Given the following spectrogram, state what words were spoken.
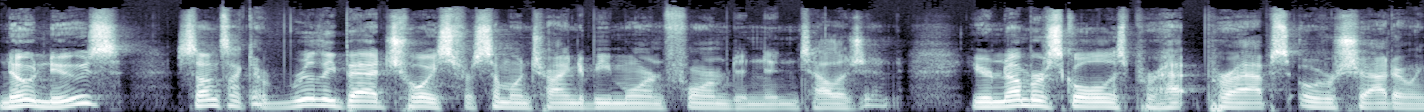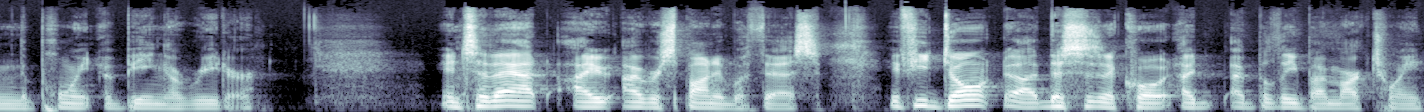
No news sounds like a really bad choice for someone trying to be more informed and intelligent. Your numbers goal is perhaps overshadowing the point of being a reader. And to that, I, I responded with this. If you don't, uh, this is a quote, I, I believe by Mark Twain.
